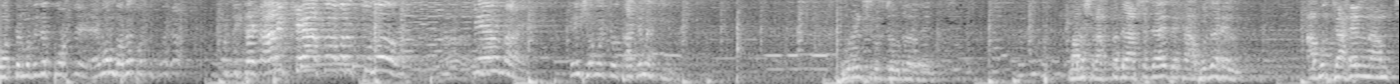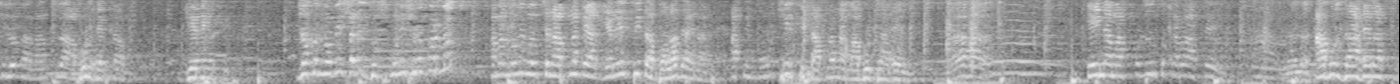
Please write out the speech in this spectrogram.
গর্তের মধ্যে যে পড়ছে এমন ভাবে পড়ছে পুরো উপর দিক থেকে, আরে কে আছে আবার তুলো? কেউ নাই। এই সময় কেউ থাকে নাকি? ভোরের সূর্য উদয় হয়ে গেছে। মানুষ রাস্তা দিয়ে আসে যায় দেখে আবু জাহেল। আবু জাহেল নাম ছিল না নাম ছিল আবুল হেকাম জ্ঞানের পিতা। যখন নবীর সাথে দুশ্মনী শুরু করল আমার নবী বলছেন আপনাকে আর জ্ঞানের পিতা বলা যায় না। আপনি মূর্খের পিতা আপনার নাম আবু জাহেল। এই নাম আজ পর্যন্ত কারও আছে? আবু জাহের আছে।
